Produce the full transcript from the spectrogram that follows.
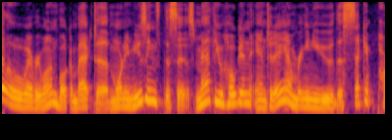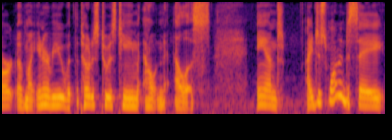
Hello, everyone. Welcome back to Morning Musings. This is Matthew Hogan, and today I'm bringing you the second part of my interview with the Totus Tuus team out in Ellis. And I just wanted to say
